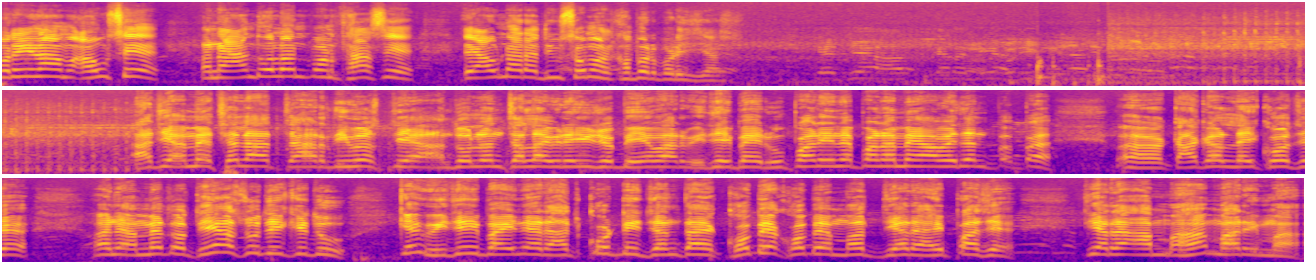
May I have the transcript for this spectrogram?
પરિણામ આવશે અને આંદોલન પણ થશે એ આવનારા દિવસોમાં ખબર પડી જશે. આજે અમે છેલ્લા ચાર દિવસથી આંદોલન ચલાવી રહ્યું છે, બે વાર વિજયભાઈ રૂપાણીને પણ અમે આવેદન કાગળ લખ્યો છે. અને અમે તો ત્યાં સુધી કીધું કે વિજયભાઈને રાજકોટની જનતાએ ખોબે ખોબે મત જ્યારે આપ્યા છે, ત્યારે આ મહામારીમાં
